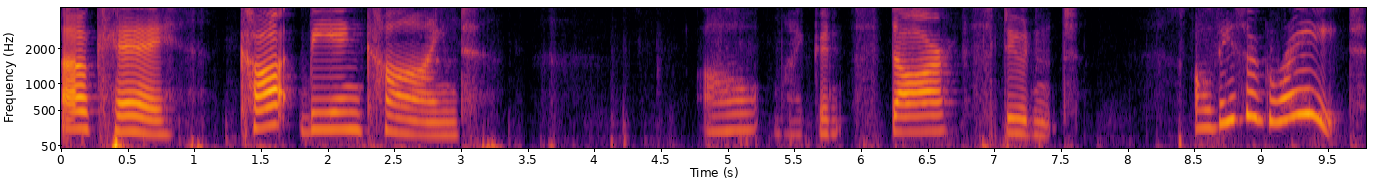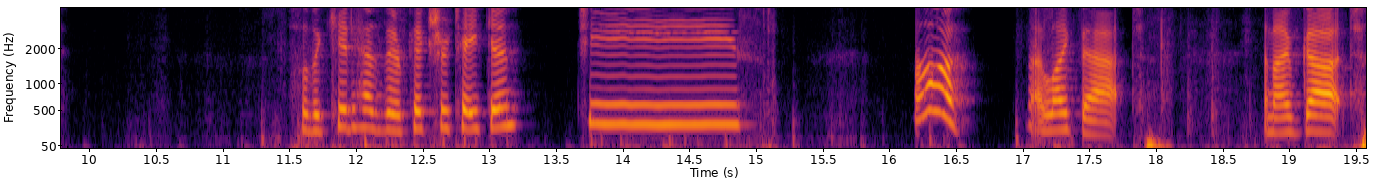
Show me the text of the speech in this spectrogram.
Okay, caught being kind. Oh my goodness. Star student. Oh, these are great. So the kid has their picture taken. Cheese. Ah, I like that. And I've got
